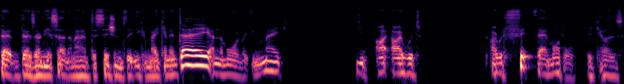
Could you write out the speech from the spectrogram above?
that there's only a certain amount of decisions that you can make in a day, and the more that you make, you, I, I would I would fit their model because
